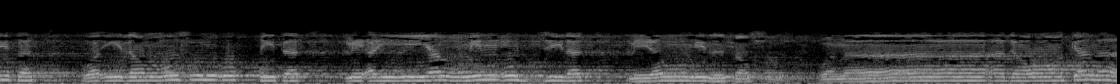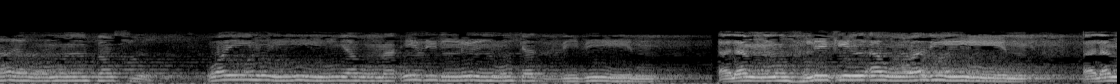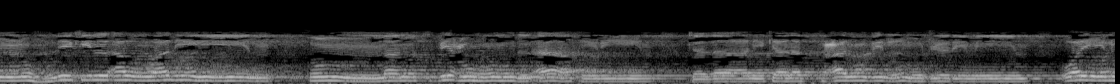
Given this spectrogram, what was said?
نسفت وإذا الرسل أقتت لأي يوم أجلت ليوم الفصل وما أدراك ما يوم الفصل ويل يومئذ للمكذبين ألم نهلك الأولين ألم نهلك الأولين ثم نتبعهم الآخرين كذلك نفعل بالمجرمين. ويل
